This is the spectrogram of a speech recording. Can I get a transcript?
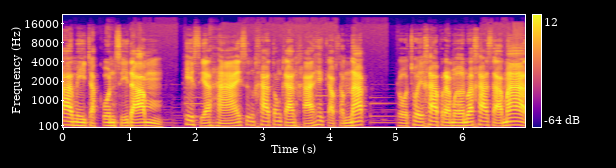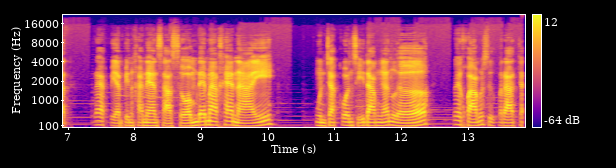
ข้ามีจักรกลสีดำ ที่เสียหายซึ่งข้าต้องการขายให้กับสำนัก โปรดช่วยข้าประเมินว่าข้าสามารถแลกเปลี่ยนเป็นคะแนนสะสมได้มากแค่ไหน หุ่นจักรกลสีดำงั้นเหรอ ด้วยความรู้สึกประหลาดใจ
